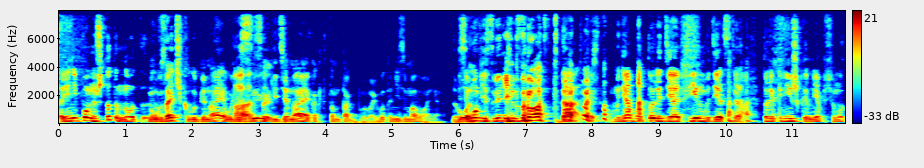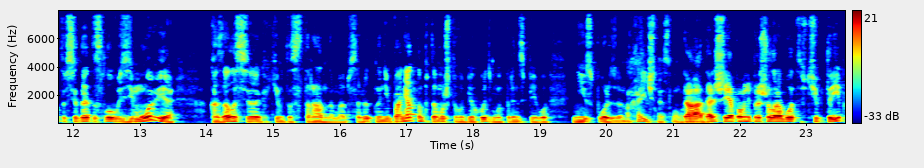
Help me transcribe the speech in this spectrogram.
а я не помню, что там, но вот... Ну, у зайчика лубиная, у А, лисы цель. ледяная, как-то там так было. И вот они зимовали. Вот. Зимовье зверей называлось. Да, э, у меня был то ли диафильм в детстве, то ли книжка, и мне почему-то всегда это слово «зимовье» казалось э, каким-то странным и абсолютно непонятным, потому что в обиходе мы, в принципе, его не используем. Архаичное слово. Да, дальше я помню, пришел работать в Чип Трип.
